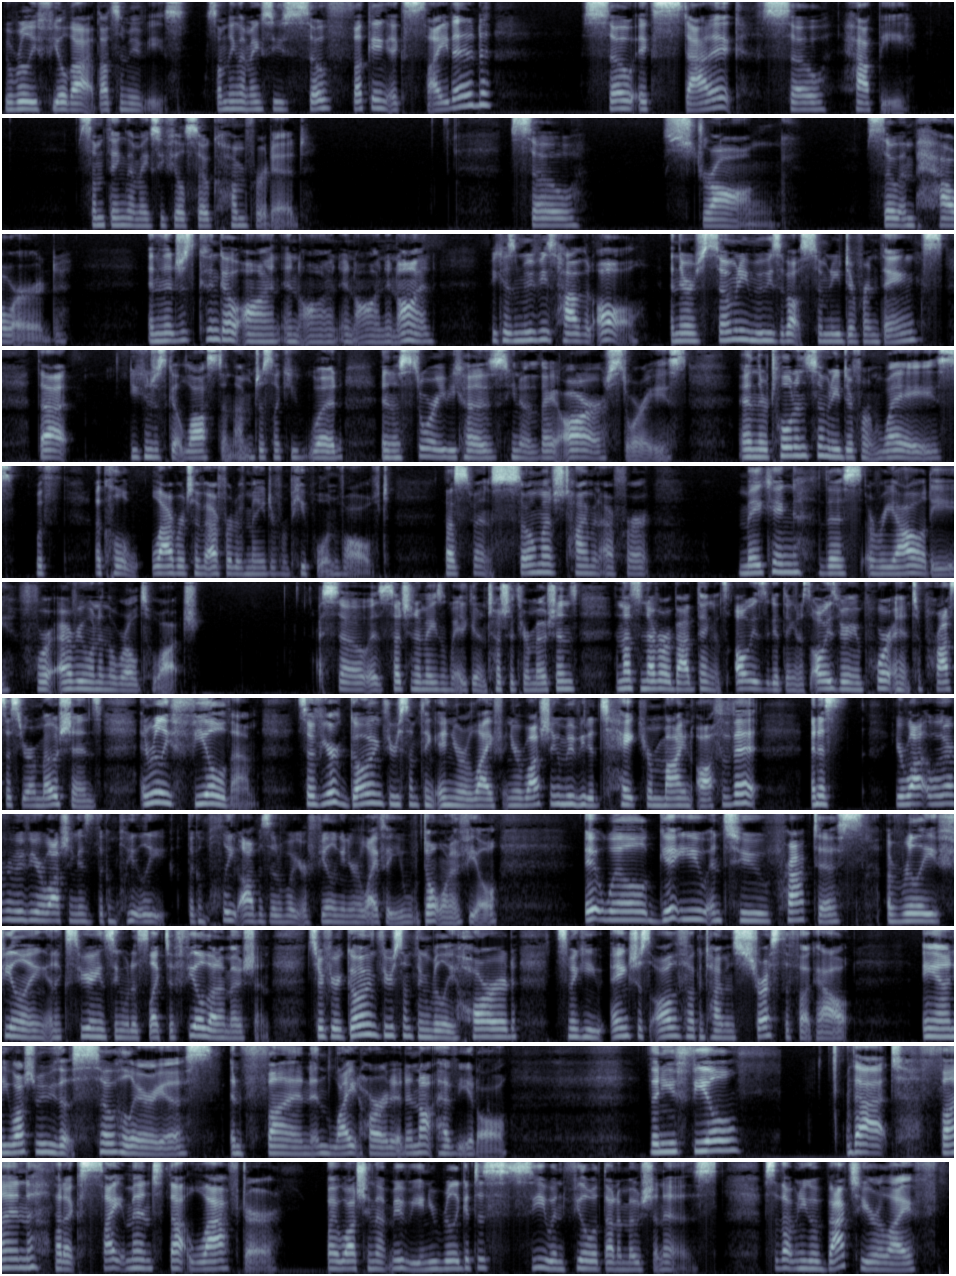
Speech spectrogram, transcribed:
You'll really feel that. That's in movies. Something that makes you so fucking excited, so ecstatic, so happy. Something that makes you feel so comforted so strong, so empowered. And it just can go on and on and on and on because movies have it all. And there's so many movies about so many different things that you can just get lost in them, just like you would in a story because, you know, they are stories. And they're told in so many different ways with a collaborative effort of many different people involved that spent so much time and effort making this a reality for everyone in the world to watch. So it's such an amazing way to get in touch with your emotions. And that's never a bad thing. It's always a good thing. And it's always very important to process your emotions and really feel them. So if you're going through something in your life and you're watching a movie to take your mind off of it, and it's you're whatever movie you're watching is the completely the complete opposite of what you're feeling in your life that you don't want to feel it will get you into practice of really feeling and experiencing what it's like to feel that emotion. So if you're going through something really hard, it's making you anxious all the fucking time and stress the fuck out, and you watch a movie that's so hilarious and fun and lighthearted and not heavy at all, then you feel that fun, that excitement, that laughter by watching that movie and you really get to see and feel what that emotion is. So that when you go back to your life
